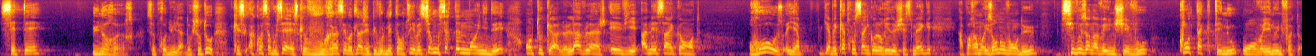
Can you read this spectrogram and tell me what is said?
C'était une horreur ce produit-là. Donc surtout, à quoi ça vous sert? Est-ce que vous rincez votre linge et puis vous le mettez en dessous? Il y avait sûrement, certainement une idée. En tout cas, le lave-linge évier années 50, rose, il y, avait 4 ou 5 coloris de chez Smeg. Apparemment, ils en ont vendu. Si vous en avez une chez vous, contactez-nous ou envoyez-nous une photo.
